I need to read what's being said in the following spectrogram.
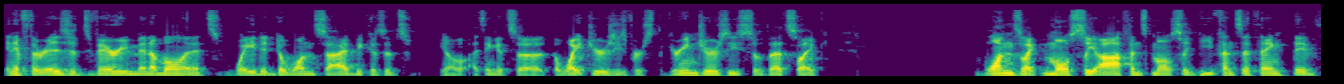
and if there is it's very minimal and it's weighted to one side because it's you know i think it's a uh, the white jerseys versus the green jerseys. So that's like one's like mostly offense mostly defense i think they've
